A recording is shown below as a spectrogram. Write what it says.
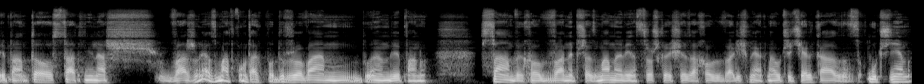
Wie pan, to ostatni nasz ważny. Ja z matką tak podróżowałem, byłem, wie pan, sam wychowywany przez mamę, więc troszkę się zachowywaliśmy jak nauczycielka z uczniem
